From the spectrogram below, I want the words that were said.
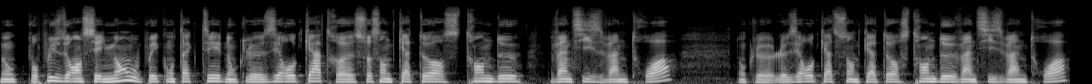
Donc pour plus de renseignements, vous pouvez contacter donc le 04 74 32 26 23. Donc le, le 04 74 32 26 23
